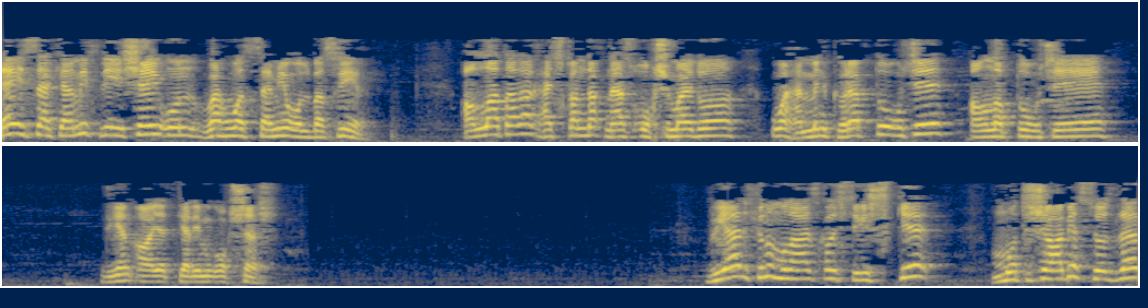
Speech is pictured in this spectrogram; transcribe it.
laysa kamithli shay'un va huva samiul basir. Alloh taolo hech qanday narsa o'xshamaydi u hammani ko'rab tug'uchi anglab tug'uchi degan oyat karimaga o'xshash bu yerda shuni mulohaza qilish tegishliki mutashobih so'zlar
